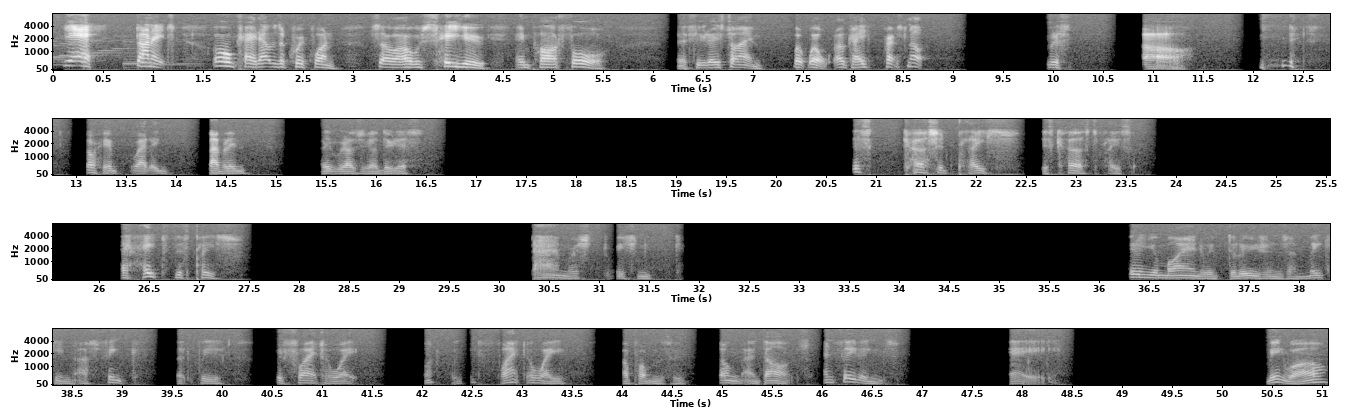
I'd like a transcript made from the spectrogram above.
Yes, done it. Okay, that was a quick one. So I will see you in part four in a few days' time. But well, okay, perhaps not. This, oh, sorry, I'm ranting, babbling. I didn't realise I was going to do this. This cursed place, this cursed place. I hate this place. Damn restoration. Filling your mind with delusions and making us think that we could fight away. What? We could fight away our problems with song and dance and feelings. Hey. Meanwhile,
